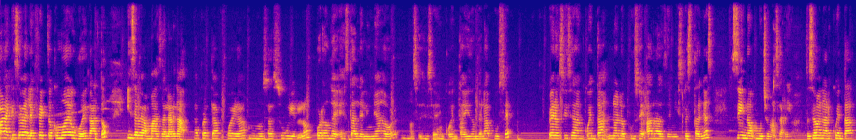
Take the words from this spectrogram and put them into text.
para que se vea el efecto como de ojo de gato y se vea más alargada. La parte de afuera vamos a subirlo por donde está el delineador, no sé si se dan cuenta ahí donde la puse, pero si se dan cuenta no lo puse a ras de mis pestañas, sino mucho más arriba. Entonces van a dar cuenta,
